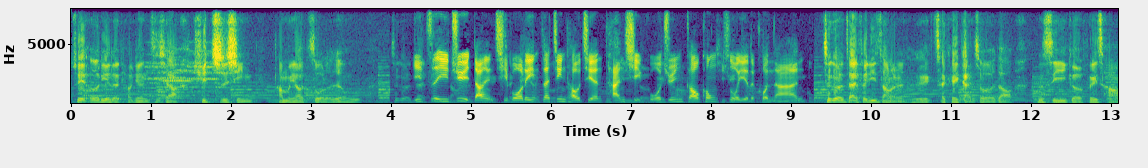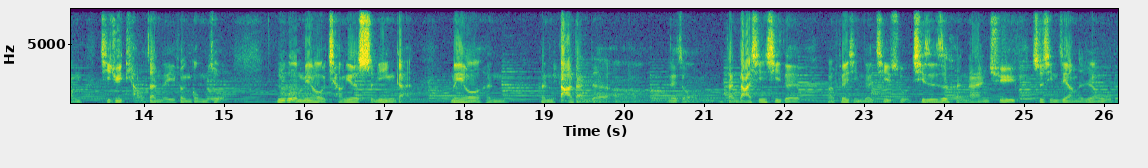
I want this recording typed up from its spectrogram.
最恶劣的条件之下去执行他们要做的任务。一字一句，导演齐柏林在镜头前谈起国军高空作业的困难。这个在飞机上的人才可以才可以感受得到，那是一个非常极具挑战的一份工作。如果没有强烈的使命感，没有很很大胆的呃那种胆大心细的呃飞行的技术，其实是很难去执行这样的任务的。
